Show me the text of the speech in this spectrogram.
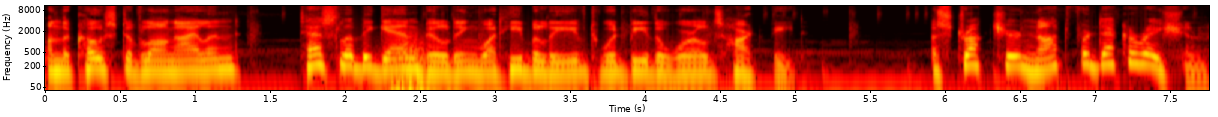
On the coast of Long Island, Tesla began building what he believed would be the world's heartbeat. A structure not for decoration,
